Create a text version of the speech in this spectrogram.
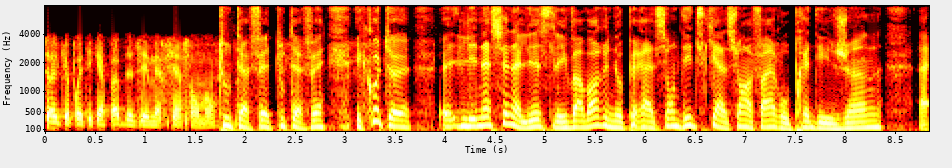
seul qui n'a pas été capable de dire merci à son monde. Tout à fait, tout à fait. Écoute, euh, les nationalistes, il va y avoir une opération d'éducation à faire auprès des jeunes, à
